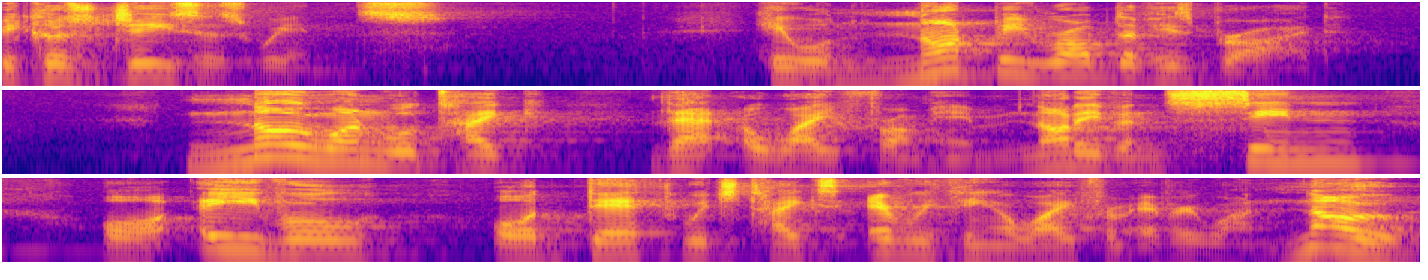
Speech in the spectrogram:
because Jesus wins. He will not be robbed of his bride. No one will take that away from him, not even sin or evil or death, which takes everything away from everyone. No.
